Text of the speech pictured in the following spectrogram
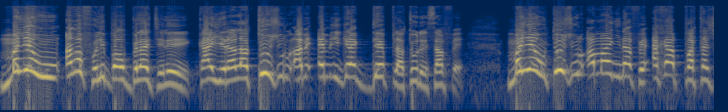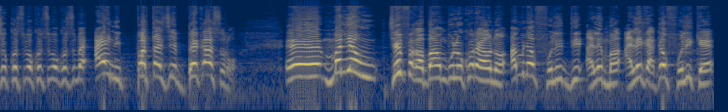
maliyɛnw an ka foli baw bɛɛ lajɛlen k'a yira la toujours a bɛ myd plateau de sanfɛ maliyɛnw toujours an b'a ɲin'a fɛ a ka partage kosɛbɛ kosɛbɛ kosɛbɛ a ye nin partage bɛɛ k'a sɔrɔ eh, maliyɛnw cɛ faga b'an bolo kɔrɔ yan nɔ an bɛna foli di ale ma ale k'a ka foli kɛ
